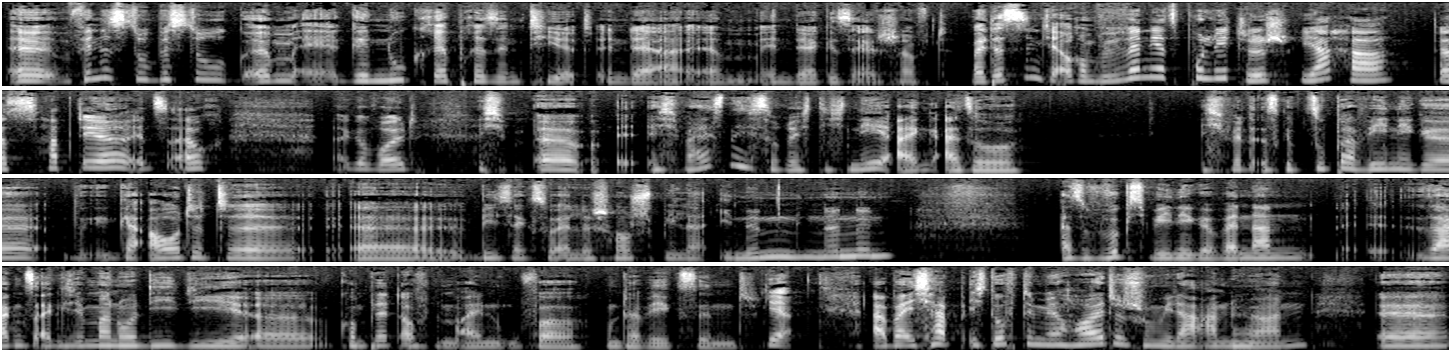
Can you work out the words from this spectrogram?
äh, findest du, bist du ähm, äh, genug repräsentiert in der, ähm, in der Gesellschaft? Weil das sind ja auch, wir werden jetzt politisch, ja, das habt ihr jetzt auch äh, gewollt. Ich, äh, ich weiß nicht so richtig. Nee, eigentlich, also ich finde, es gibt super wenige geoutete äh, bisexuelle SchauspielerInnen. Also wirklich wenige. Wenn dann äh, sagen es eigentlich immer nur die, die äh, komplett auf dem einen Ufer unterwegs sind. Ja. Aber ich habe, ich durfte mir heute schon wieder anhören. Äh,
